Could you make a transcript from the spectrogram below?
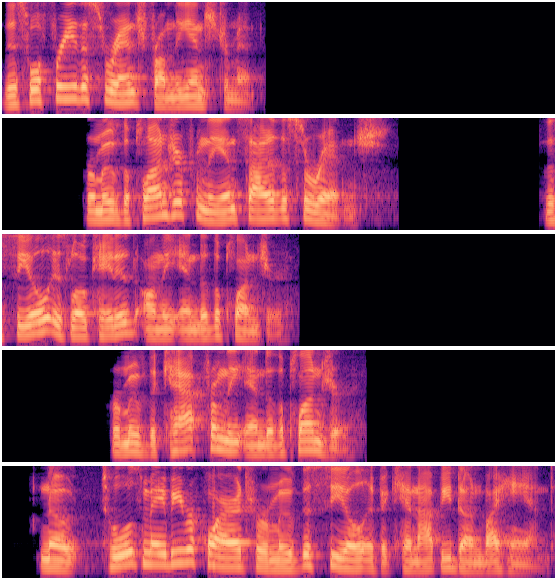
This will free the syringe from the instrument. Remove the plunger from the inside of the syringe. The seal is located on the end of the plunger. Remove the cap from the end of the plunger. Note, tools may be required to remove the seal if it cannot be done by hand.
